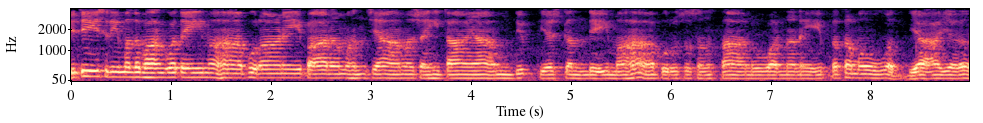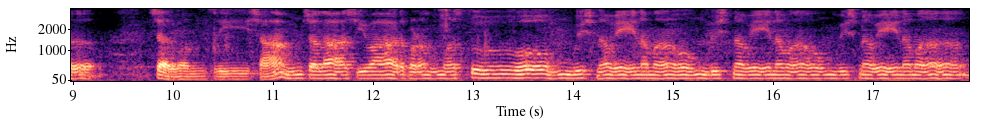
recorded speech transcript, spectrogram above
इति श्रीमद्भागवते महापुराणे पारमहंस्यां संहितायां द्वितीयस्कन्धे महापुरुषसंस्थानुवर्णने प्रथमोऽध्याय सर्वं श्रीशां सदाशिवार्पणम् अस्तु। ॐ विष्णवे नम, ॐ विष्णवे नम, ॐ विष्णवे नमः।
